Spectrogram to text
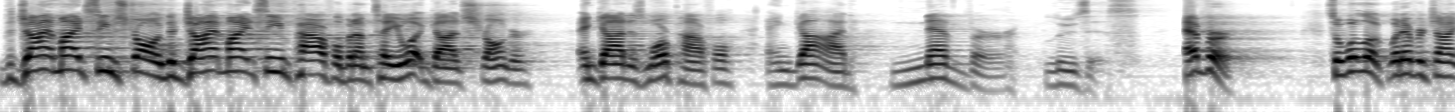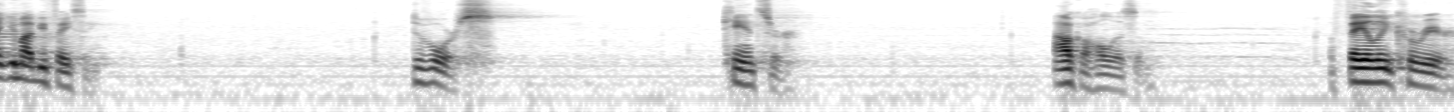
The giant might seem strong, the giant might seem powerful, but I'm telling you what, God's stronger, and God is more powerful, and God never loses. Ever. So, look, whatever giant you might be facing. Divorce, cancer, alcoholism, a failing career,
